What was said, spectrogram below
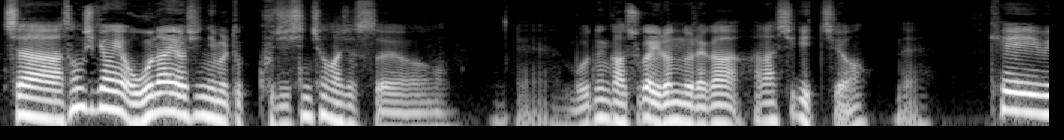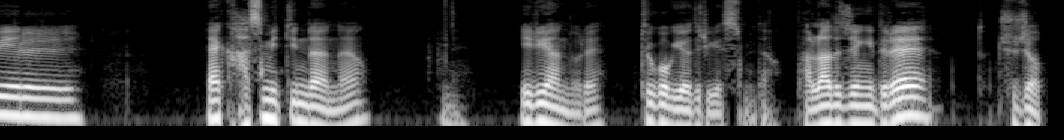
자, 성시경의 오나 여신님을 또 굳이 신청하셨어요. 네, 모든 가수가 이런 노래가 하나씩 있죠. 네. K-윌의 가슴이 뛴다였나요? 네. 1위 한 노래 두 곡 이어드리겠습니다. 발라드쟁이들의 주접.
